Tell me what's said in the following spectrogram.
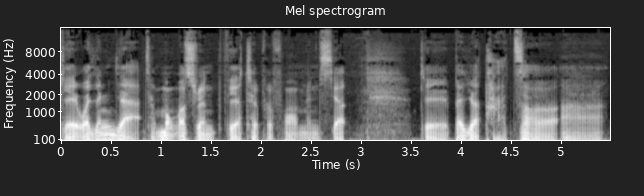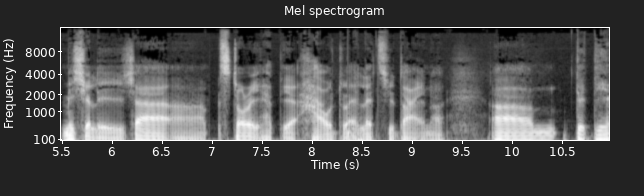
cáiว่ายังอยากจะมอง Australian Theatre Performance 呀จะไปยอดถ่ายจะอ่า Michelle จะอ่า story ฮะเดีย How do I let you die เนาะอ่าติดเดียมาในมรู้หอบเพี 这不要太早啊，Michelle 一下啊，story 还得 How do I let you die 呢？啊，弟弟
